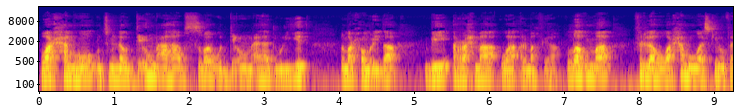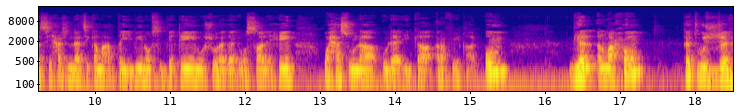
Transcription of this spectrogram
وارحمه ونتمنوا تدعوا معها بالصبر وتدعوا مع هذا الوليد المرحوم رضا بالرحمة والمغفرة. اللهم اغفر له وارحمه واسكنه فسيح جناتك مع الطيبين والصديقين والشهداء والصالحين وحسن أولئك رفيقا. الام ديال المرحوم كتوجه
